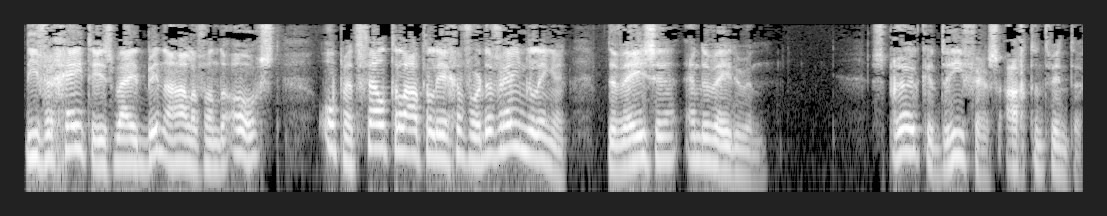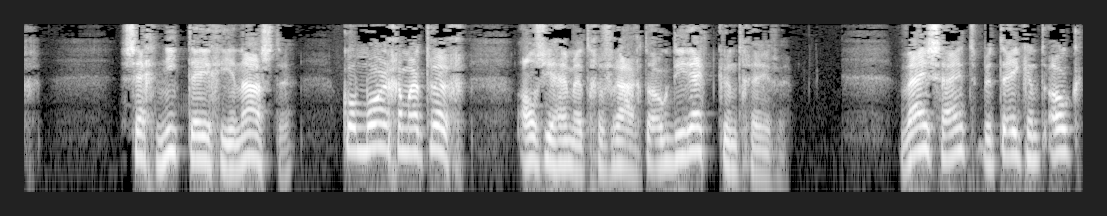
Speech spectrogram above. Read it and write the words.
die vergeten is bij het binnenhalen van de oogst, op het veld te laten liggen voor de vreemdelingen, de wezen en de weduwen. Spreuken 3 vers 28 Zeg niet tegen je naaste, kom morgen maar terug, als je hem het gevraagde ook direct kunt geven. Wijsheid betekent ook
